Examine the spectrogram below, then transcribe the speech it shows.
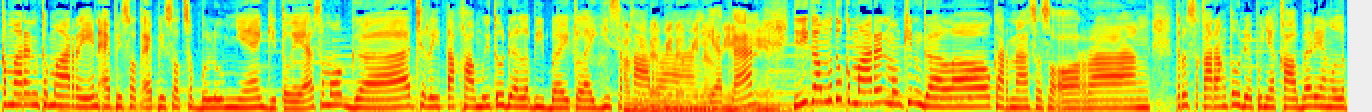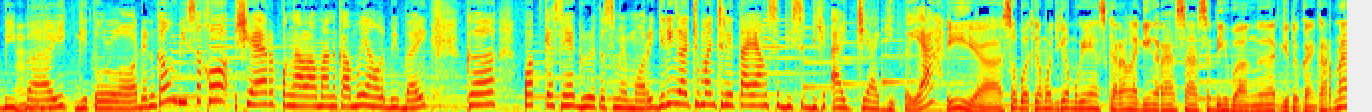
kemarin-kemarin episode-episode sebelumnya gitu ya. Semoga cerita kamu itu udah lebih baik lagi sekarang, amin, amin, ya amin. kan? Jadi kamu tuh kemarin mungkin galau karena seseorang, terus sekarang tuh udah punya kabar yang lebih baik gitu loh. Dan kamu bisa kok share pengalaman kamu yang lebih baik ke podcastnya Greatest Memory. Jadi nggak cuma cerita yang sedih-sedih aja gitu ya. Iya, so buat kamu juga mungkin yang sekarang lagi ngerasa sedih banget gitu kan Karena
